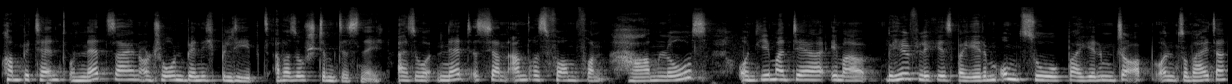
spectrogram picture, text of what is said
kompetent und nett sein und schon bin ich beliebt. Aber so stimmt es nicht. Also nett ist ja eine andere Form von harmlos und jemand, der immer behilflich ist bei jedem Umzug, bei jedem Job und so weiter,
